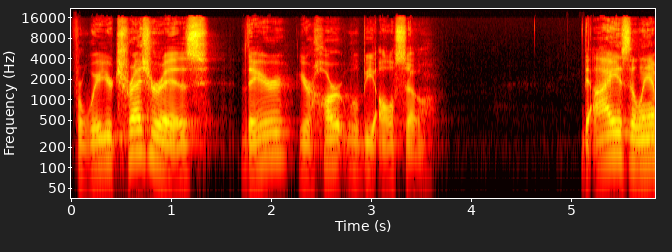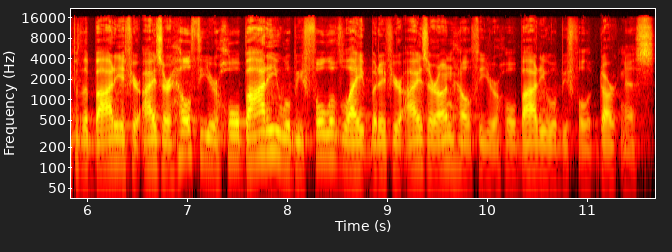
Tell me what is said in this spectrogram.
For where your treasure is, there your heart will be also. The eye is the lamp of the body. If your eyes are healthy, your whole body will be full of light. But if your eyes are unhealthy, your whole body will be full of darkness.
